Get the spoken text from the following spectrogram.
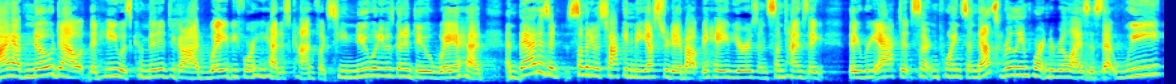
I have no doubt that he was committed to God way before he had his conflicts. He knew what he was going to do way ahead. And that is a, somebody was talking to me yesterday about behaviors, and sometimes they, they react at certain points. And that's really important to realize is that we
